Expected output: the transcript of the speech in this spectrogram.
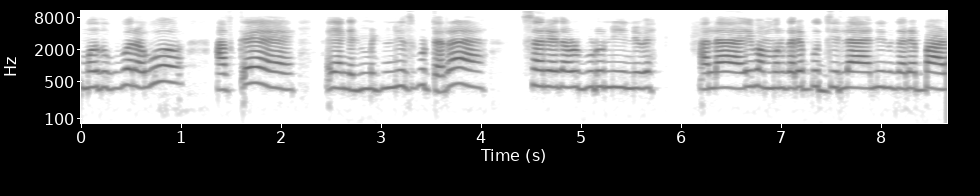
ಮದುವೆ ಬರವು? ಅದಕ್ಕೆ ಎಂಗೇಜ್ಮೆಂಟ್ ನಿಲ್ಲಿಸ್ಬಿಟ್ಟಾರ ಸರಿ ಅದವಳು ಬಿಡು ನೀನುವೆ ಅಲ್ಲ, ಇವ ಅಮ್ಮನ್ಗಾರೆ ಬುದ್ಧಿ ಇಲ್ಲ, ನಿನ್ಗಾರೆ ಭಾಳ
